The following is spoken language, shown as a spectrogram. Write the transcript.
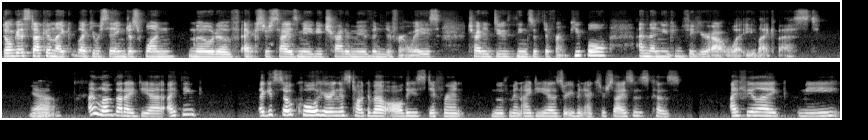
Don't get stuck in like like you were saying, just one mode of exercise. Maybe try to move in different ways, try to do things with different people, and then you can figure out what you like best. Yeah. I love that idea. I think like it's so cool hearing us talk about all these different movement ideas or even exercises because I feel like me,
